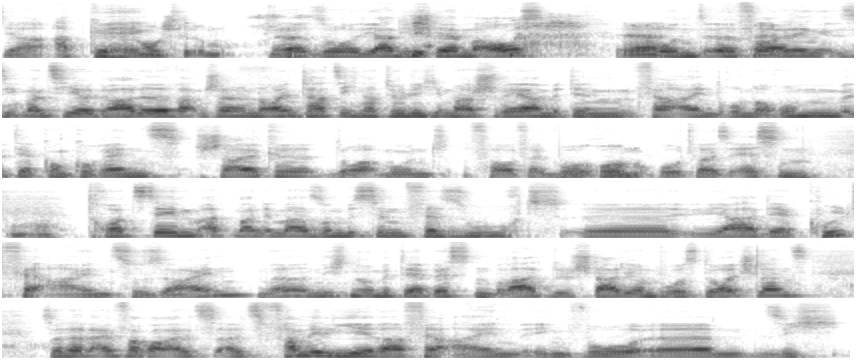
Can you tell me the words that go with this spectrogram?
ja, abgehängt. Ne, so, ja, die sterben aus. ja, und äh, vor ja. allen Dingen sieht man es hier gerade, Wattenscheid 9 tat sich natürlich immer schwer mit den Vereinen drumherum, mit der Konkurrenz, Schalke, Dortmund, VfL Bochum, Rot-Weiß Essen. Mhm. Trotzdem hat man immer so ein bisschen versucht, äh, ja, der Kultverein zu sein. Ne? Nicht nur mit der besten Stadionwurst Deutschlands, sondern einfach auch als, als familiärer Verein irgendwo ähm, sich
